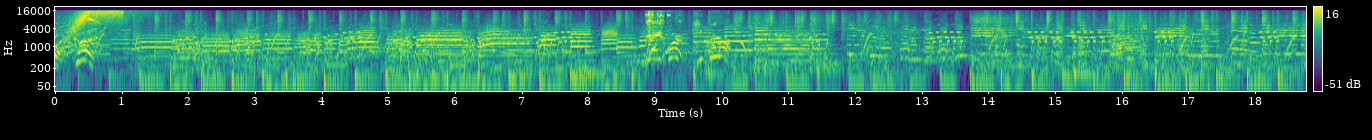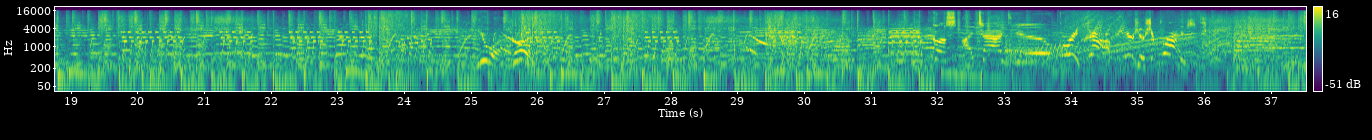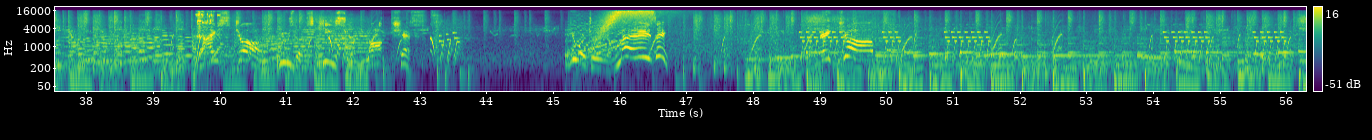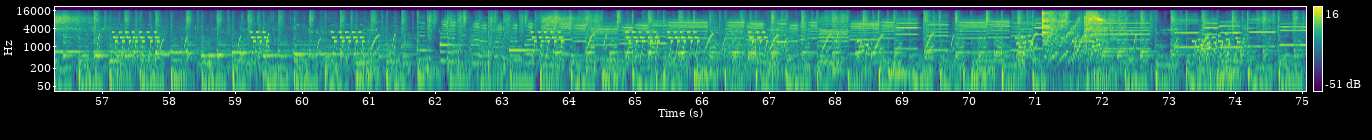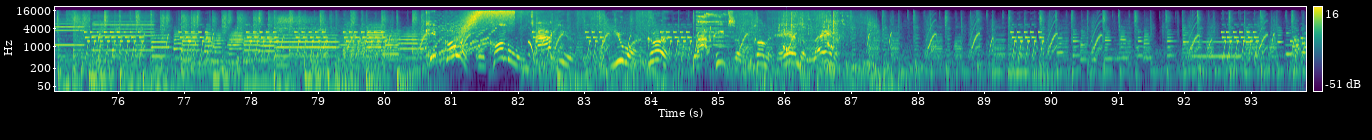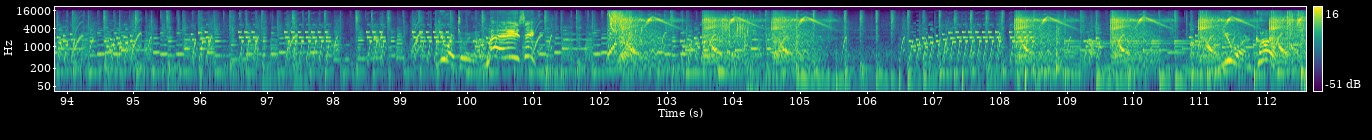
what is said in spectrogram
Good. Nice job. Use those keys to unlock chests. You are doing amazing. Great job. You. You are good. That pizza will come in handy later. You are doing amazing. You are good.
